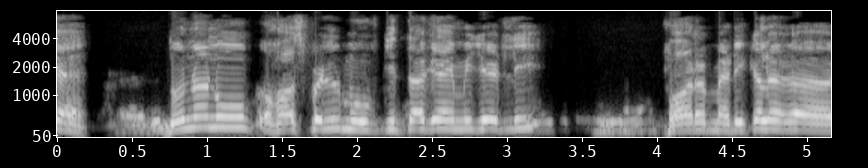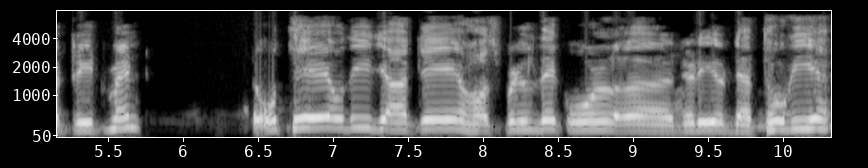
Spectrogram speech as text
ਹੈ ਦੋਨਾਂ ਨੂੰ ਹਸਪੀਟਲ ਮੂਵ ਕੀਤਾ ਗਿਆ ਇਮੀਡੀਏਟਲੀ ਫॉर ਮੈਡੀਕਲ ਟ੍ਰੀਟਮੈਂਟ ਉੱਥੇ ਉਹਦੀ ਜਾ ਕੇ ਹਸਪੀਟਲ ਦੇ ਕੋਲ ਜਿਹੜੀ ਡੈਥ ਹੋ ਗਈ ਹੈ।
